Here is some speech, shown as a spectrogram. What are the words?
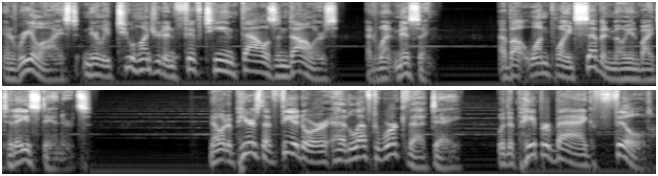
and realized nearly $215,000 had went missing, about 1.7 million by today's standards. Now it appears that Theodore had left work that day with a paper bag filled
